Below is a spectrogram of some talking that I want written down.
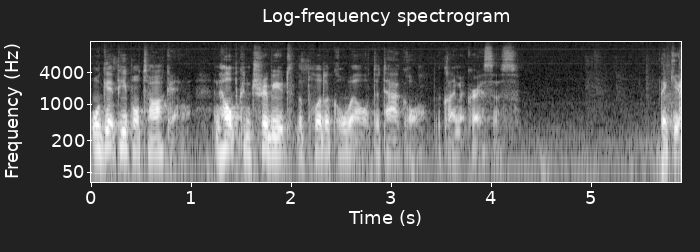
will get people talking and help contribute to the political will to tackle the climate crisis. Thank you.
